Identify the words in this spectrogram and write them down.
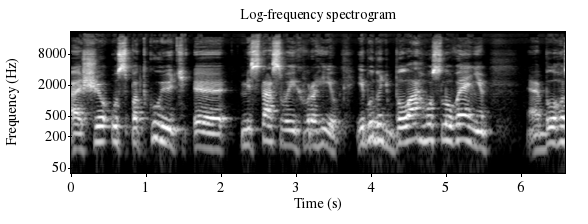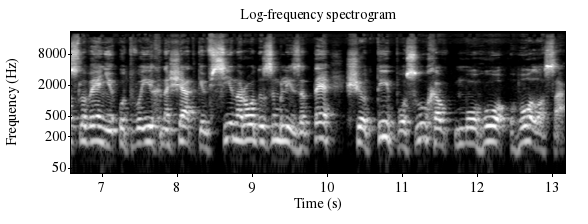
е, що успадкують е, міста своїх ворогів, і будуть благословені. е, Благословені у твоїх нащадків всі народи землі за те, що ти послухав мого голоса.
